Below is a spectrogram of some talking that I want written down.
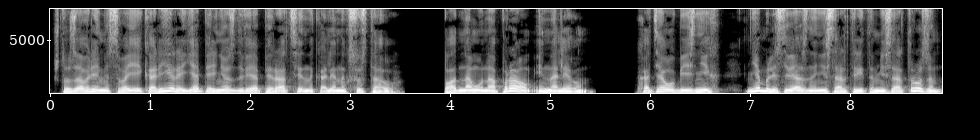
что за время своей карьеры я перенес две операции на коленных суставах. По одному на правом и на левом. Хотя обе из них не были связаны ни с артритом, ни с артрозом,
